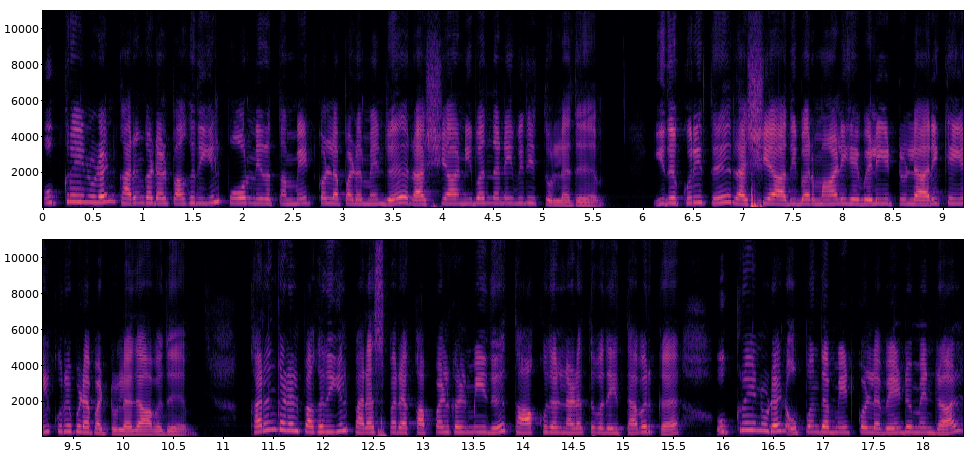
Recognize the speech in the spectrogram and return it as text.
உக்ரைனுடன் கருங்கடல் பகுதியில் போர் நிறுத்தம் மேற்கொள்ளப்படும் என்று ரஷ்யா நிபந்தனை விதித்துள்ளது. இது குறித்து ரஷ்ய அதிபர் மாளிகை வெளியிட்டுள்ள அறிக்கையில் குறிப்பிடப்பட்டுள்ளதாவது. கருங்கடல் பகுதியில் பரஸ்பர கப்பல்கள் மீது தாக்குதல் நடத்துவதை தவிர்க்க உக்ரைனுடன் ஒப்பந்தம் மேற்கொள்ள வேண்டுமென்றால்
